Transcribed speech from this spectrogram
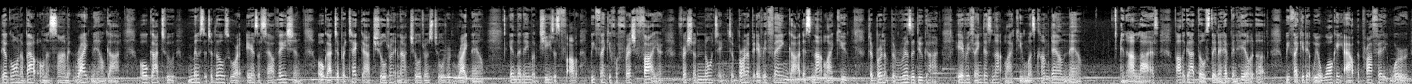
They're going about on assignment right now, God. Oh, God, to minister to those who are heirs of salvation. Oh, God, to protect our children and our children's children right now in the name of Jesus, Father. We thank you for fresh fire, fresh anointing to burn up everything, God, that's not like you, to burn up the residue, God. Everything that's not like you must come down now in our lives. Father God, those things that have been held up, we thank you that we are walking out the prophetic word.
